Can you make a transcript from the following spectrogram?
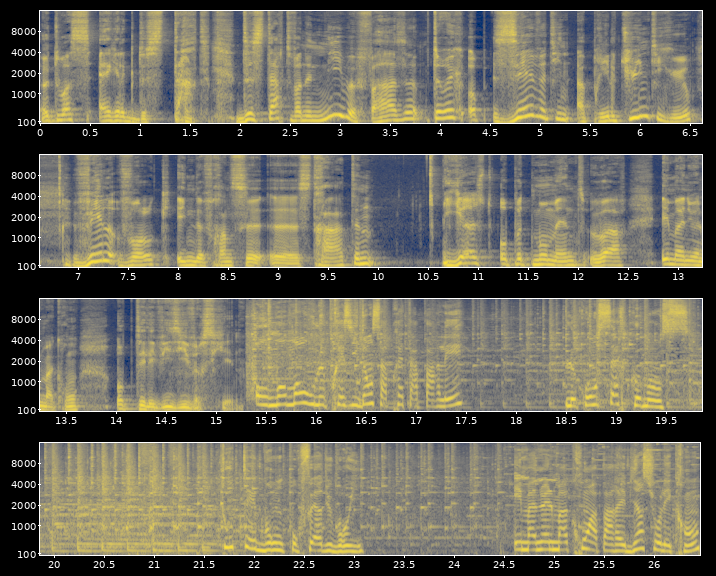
Het was eigenlijk de start. De start van een nieuwe fase. Terug op 17 april, 20 uur. Veel volk in de Franse eh, straten. Juist op het moment waar Emmanuel Macron op televisie verscheen. Au moment où le président s'apprête à parler, le concert commence. Tout est bon pour faire du bruit. Emmanuel Macron apparaît bien sur l'écran,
